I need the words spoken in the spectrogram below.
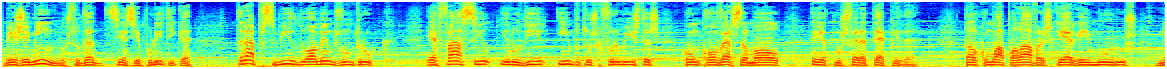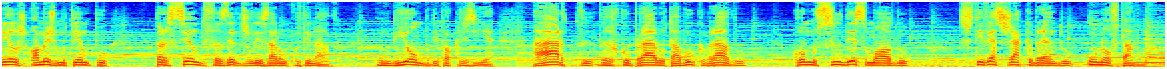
Benjamin, o estudante de ciência política, terá percebido ao menos um truque. É fácil iludir ímpetos reformistas com conversa mole em atmosfera tépida, tal como há palavras que erguem muros, neles ao mesmo tempo parecendo fazer deslizar um cortinado. Um biombo de hipocrisia. A arte de recuperar o tabu quebrado, como se, desse modo, se estivesse já quebrando um novo tabu.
